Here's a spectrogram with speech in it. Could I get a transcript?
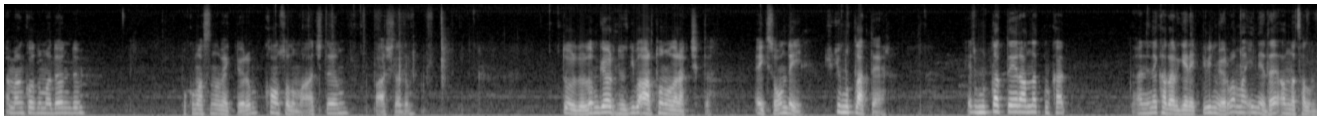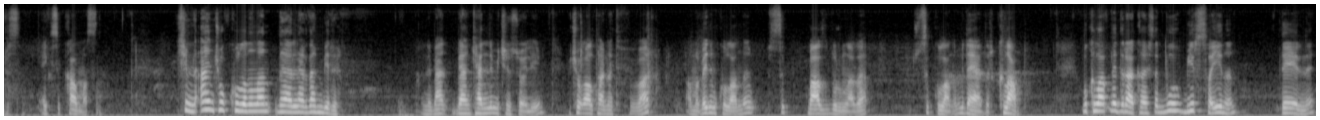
Hemen koduma döndüm. Okumasını bekliyorum. Konsolumu açtım. Başladım. Durdurdum. Gördüğünüz gibi artı 10 olarak çıktı. Eksi 10 değil. Çünkü mutlak değer. Gerçi mutlak değeri anlatmak yani ne kadar gerekli bilmiyorum ama yine de anlatalım biz. Eksik kalmasın. Şimdi en çok kullanılan değerlerden biri. Hani ben ben kendim için söyleyeyim. Birçok alternatifi var ama benim kullandığım sık bazı durumlarda sık kullandığım bir değerdir. Clamp. Bu clamp nedir arkadaşlar? Bu bir sayının değerini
